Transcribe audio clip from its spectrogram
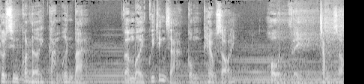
Tôi xin có lời cảm ơn bà và mời quý thính giả cùng theo dõi Hồn về trong gió.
